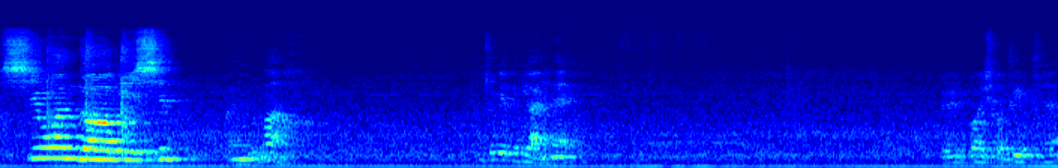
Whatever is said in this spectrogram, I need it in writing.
C1 더하기 10 아니구나. 한쪽에 있는 게 아니네. 1번씩 어떻게 푸냐?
